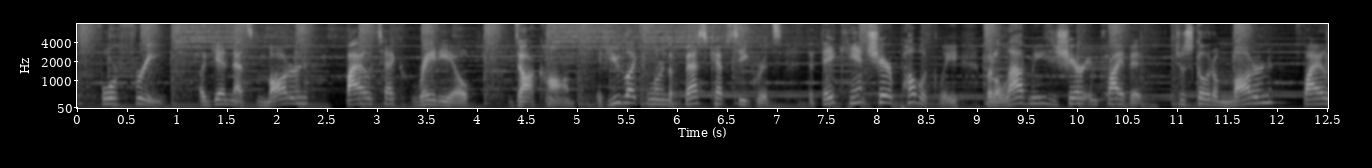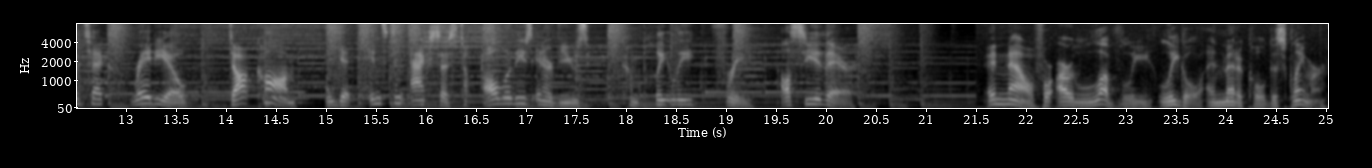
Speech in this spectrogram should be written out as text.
for free. Again, that's modernbiotechradio.com. If you'd like to learn the best kept secrets that they can't share publicly but allowed me to share in private, just go to modernbiotechradio.com and get instant access to all of these interviews completely free. I'll see you there. And now for our lovely legal and medical disclaimer.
